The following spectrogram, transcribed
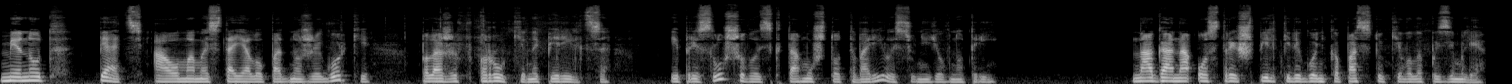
Минут пять Аумаме стояла у подножия горки, положив руки на перильце, и прислушивалась к тому, что творилось у нее внутри. Нога на острой шпильке легонько постукивала по земле.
